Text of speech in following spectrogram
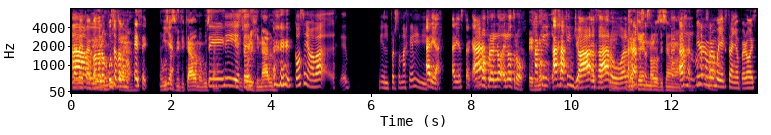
La Ah, neta, cuando lo puse fue gusta. como ese. Me gusta el significado, me gusta. Sí, Sí, Es original. ¿Cómo se llamaba el personaje? El, Arya, Arya Stark. Ah, No, pero el, el otro. El no- Haken ese, Jar sí. o algo Ya así. no lo sé, se llama. ajá, no tiene un nombre muy extraño, pero es.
